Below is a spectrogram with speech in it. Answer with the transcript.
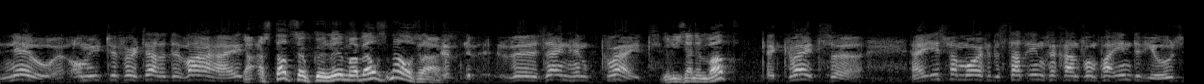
Nou, om u te vertellen de waarheid. Ja, als dat zou kunnen, maar wel snel graag. We zijn hem kwijt. Jullie zijn hem wat? Kwijt, sir. Hij is vanmorgen de stad ingegaan voor een paar interviews.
